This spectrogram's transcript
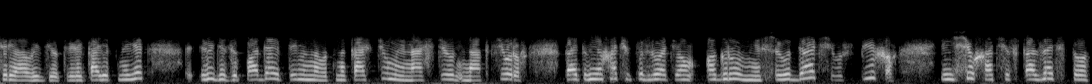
сериал идет «Великолепный век». Люди западают именно вот на костюмы и на, на актеров. Поэтому я хочу пожелать вам огромнейшей удачи, успехов. И еще хочу сказать, что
